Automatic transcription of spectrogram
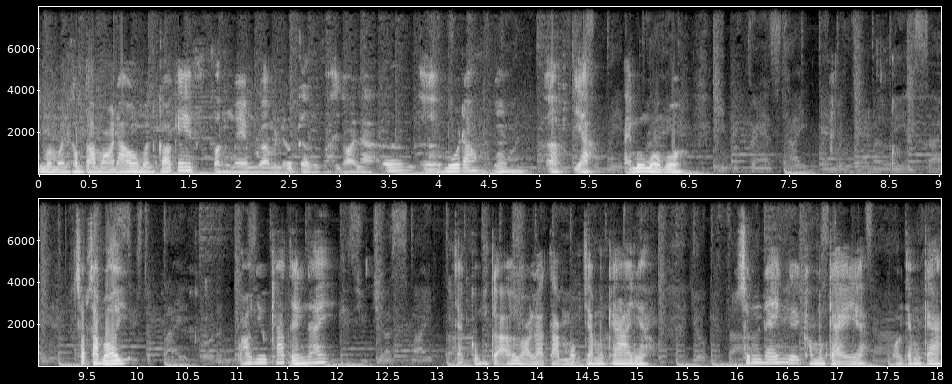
nhưng mà mình không tò mò đâu mình có cái phần mềm rồi mình đâu cần phải gọi là ừ, ừ, mua đâu ờ dạ hãy muốn mua mua sắp xong rồi. Bao nhiêu cao tiền đây? Chắc cũng cỡ gọi là tầm 100k nha xứng đáng với không cày á 100k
